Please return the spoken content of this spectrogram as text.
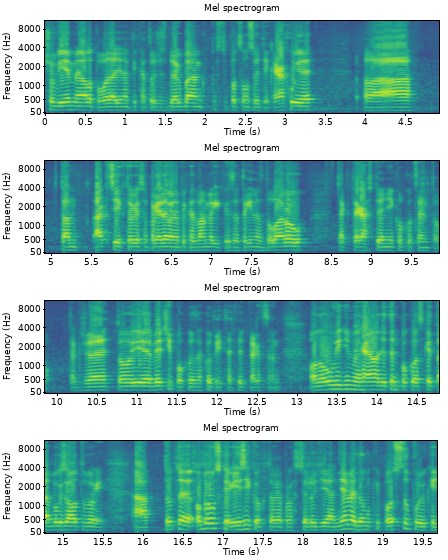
Čo vieme ale povedať je napríklad to, že Sberbank po celom svete krachuje a tam akcie, ktoré sa predávajú napríklad v Amerike za 13 dolárov, tak teraz to je niekoľko centov. Takže to je väčší pokles ako 35%. Ono uvidíme reálne ten pokles, keď tá burza otvorí. A toto je obrovské riziko, ktoré proste ľudia nevedomky podstupujú, keď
